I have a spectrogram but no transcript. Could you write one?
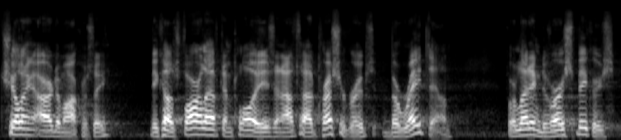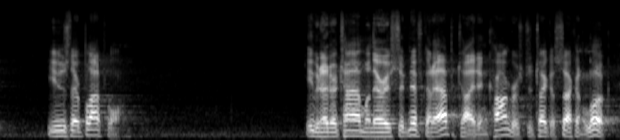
chilling our democracy because far left employees and outside pressure groups berate them for letting diverse speakers use their platform. Even at a time when there is significant appetite in Congress to take a second look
